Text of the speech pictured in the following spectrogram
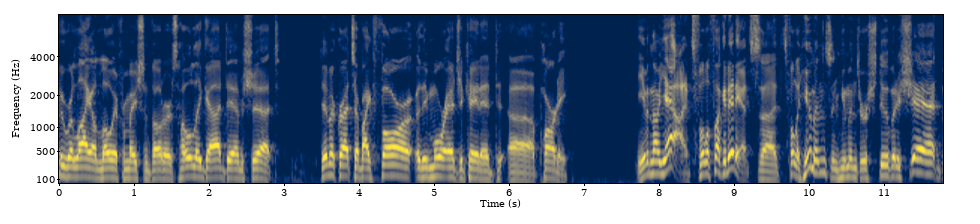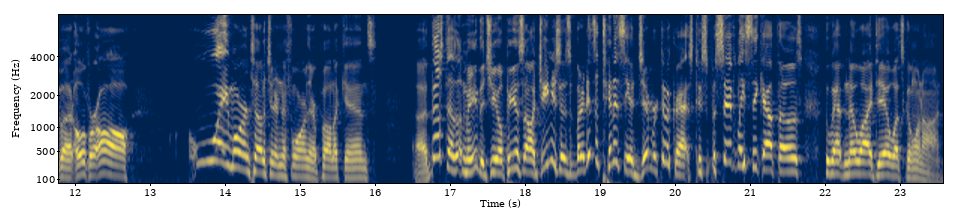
who rely on low information voters? Holy goddamn shit. Democrats are by far the more educated uh, party. Even though, yeah, it's full of fucking idiots. Uh, it's full of humans, and humans are stupid as shit, but overall, way more intelligent and informed than Republicans. Uh, this doesn't mean the GOP is all geniuses, but it is a tendency of Democrats to specifically seek out those who have no idea what's going on.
